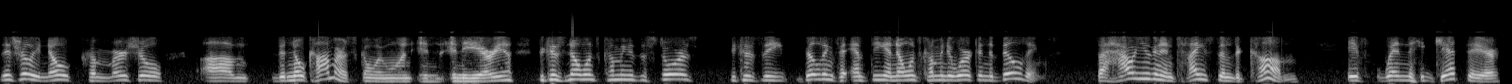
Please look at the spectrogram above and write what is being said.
there's really no commercial, um, the no commerce going on in, in the area because no one's coming to the stores because the buildings are empty and no one's coming to work in the buildings. So how are you going to entice them to come if when they get there,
